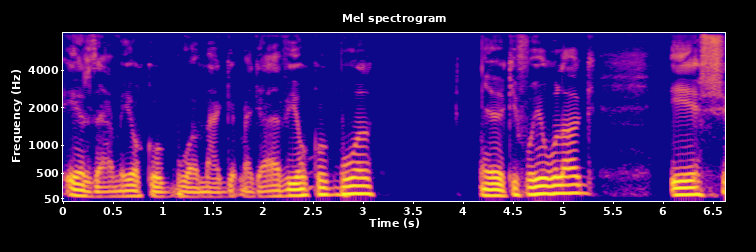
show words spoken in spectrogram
érzelmi okokból, meg, meg elvi okokból kifolyólag, és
